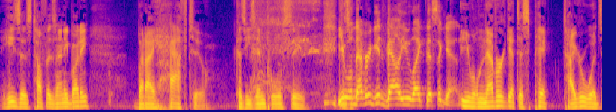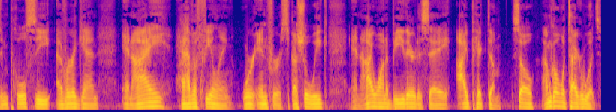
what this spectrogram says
he's as tough as anybody, but I have to because he's in Pool C. You will never get value like this again. You will never get to s- pick Tiger Woods in Pool C ever again. And I have a feeling we're in for a special week, and I want to be there to say I picked him. So I'm going with Tiger Woods.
